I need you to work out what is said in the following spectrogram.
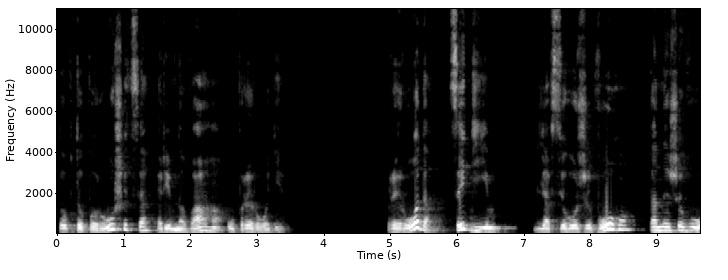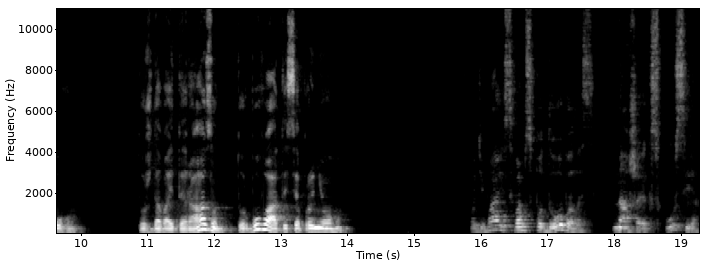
тобто порушиться рівновага у природі. Природа це дім для всього живого та неживого. Тож давайте разом турбуватися про нього. Сподіваюсь, вам сподобалась наша екскурсія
